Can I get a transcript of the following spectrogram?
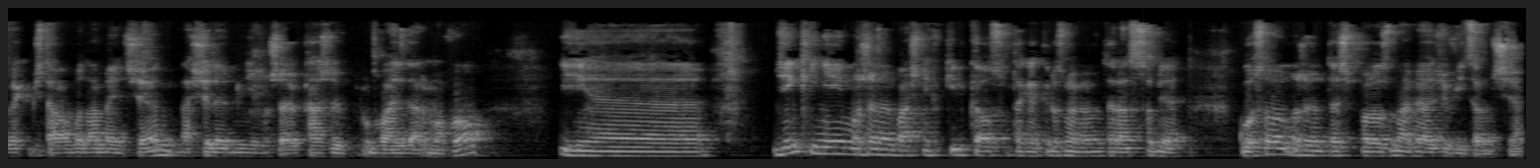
w jakimś tam abonamencie. Na 7 dni może każdy próbować darmowo. I e, dzięki niej możemy właśnie w kilka osób, tak jak rozmawiamy teraz sobie głosowo, możemy też porozmawiać widząc się.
